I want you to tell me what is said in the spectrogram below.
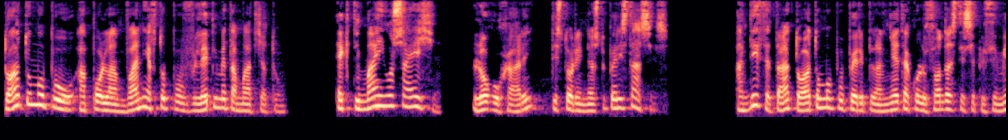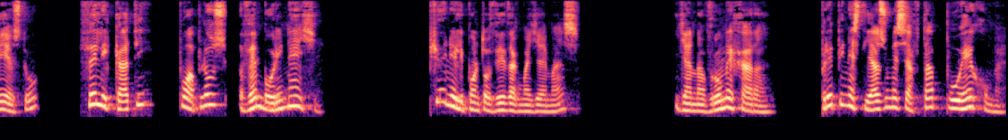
Το άτομο που απολαμβάνει αυτό που βλέπει με τα μάτια του εκτιμάει όσα έχει, λόγου χάρη τις τωρινές του περιστάσεις. Αντίθετα, το άτομο που περιπλανιέται ακολουθώντας τις επιθυμίες του θέλει κάτι που απλώς δεν μπορεί να έχει. Ποιο είναι λοιπόν το δίδαγμα για εμάς; Για να βρούμε χαρά πρέπει να εστιάζουμε σε αυτά που έχουμε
